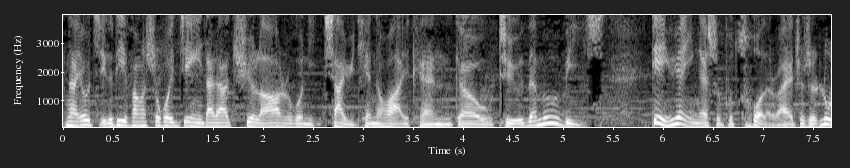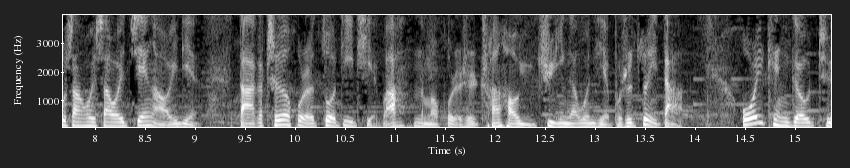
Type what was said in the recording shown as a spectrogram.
那有几个地方是会建议大家去了啊。如果你下雨天的话，you can go to the movies。电影院应该是不错的，right？就是路上会稍微煎熬一点，打个车或者坐地铁吧。那么或者是穿好雨具，应该问题也不是最大。Or you can go to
